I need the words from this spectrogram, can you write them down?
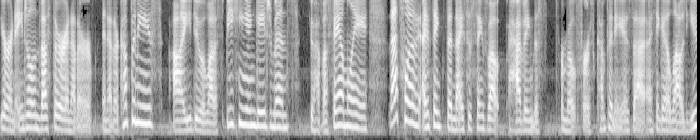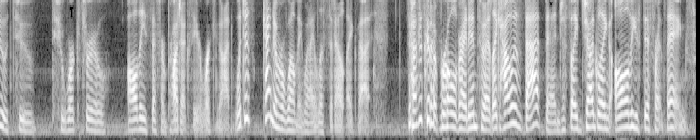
You're an angel investor in other in other companies. Uh, you do a lot of speaking engagements. You have a family. That's one I think the nicest things about having this remote first company is that I think it allowed you to to work through all these different projects that you're working on, which is kind of overwhelming when I list it out like that. So I'm just going to roll right into it. Like, how has that been? Just like juggling all these different things.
